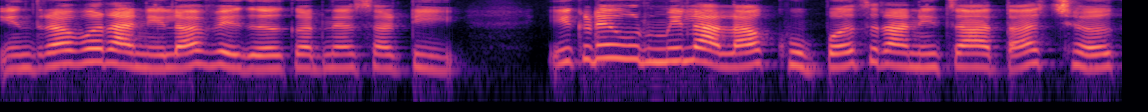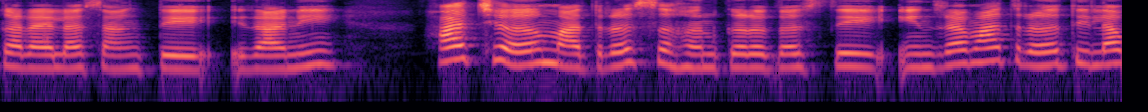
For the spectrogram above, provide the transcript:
इंद्रा व राणीला वेगळं करण्यासाठी इकडे उर्मिलाला खूपच राणीचा आता छळ करायला सांगते. राणी हा छळ मात्र सहन करत असते. इंद्रा मात्र तिला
